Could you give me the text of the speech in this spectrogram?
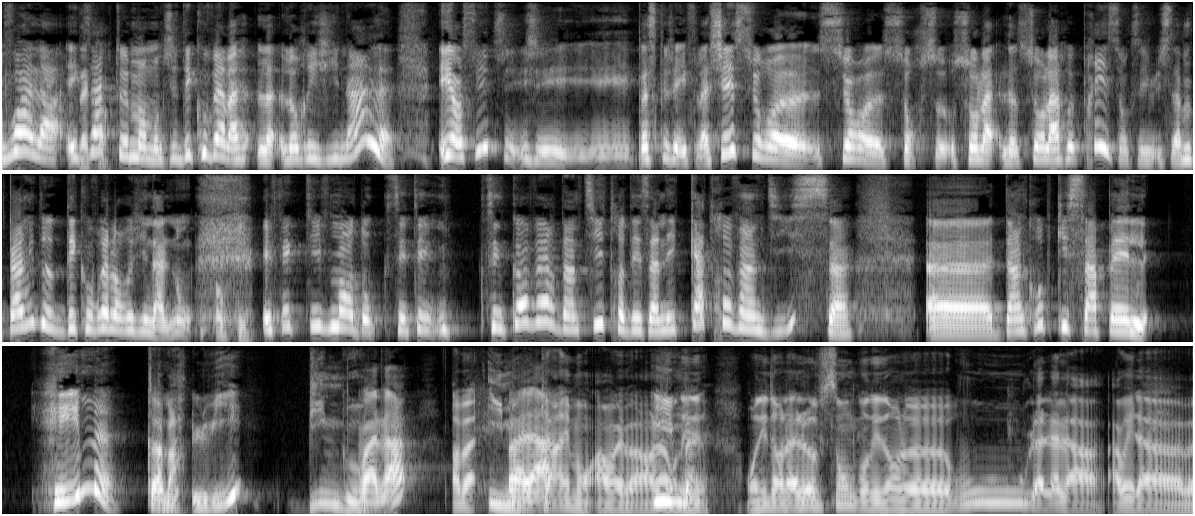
Voilà, exactement. Donc j'ai découvert l'original et ensuite j'ai- parce que j'avais flashé sur euh, sur euh, sur sur, sur la sur la reprise. Donc ça me permet de découvrir l'original. Donc effectivement, donc c'était c'est une cover d'un titre des années 90 euh, d'un groupe qui s'appelle Him comme Ah bah. lui. Bingo. Voilà. Ah bah, him, Voilà. carrément. Ah ouais, bah alors là, on est, on est dans la love song, on est dans le. Ouh là là là. Ah ouais, là. euh,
